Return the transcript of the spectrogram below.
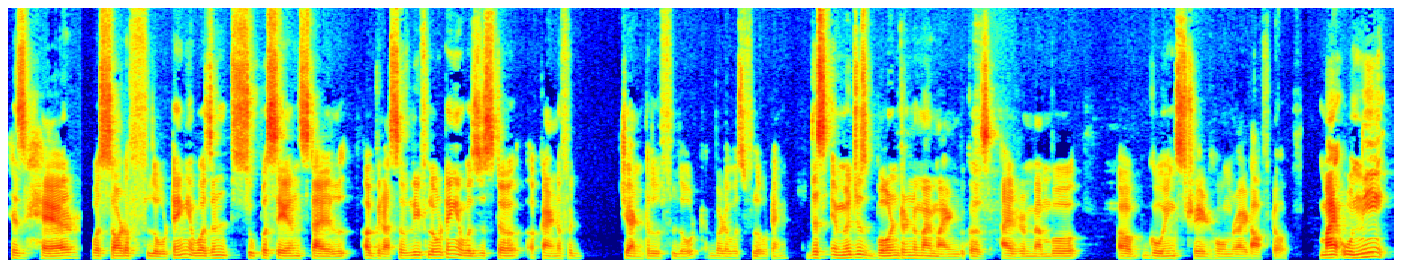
his hair was sort of floating. It wasn't Super Saiyan style aggressively floating. It was just a, a kind of a gentle float, but it was floating. This image is burnt into my mind because I remember uh, going straight home right after. My only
